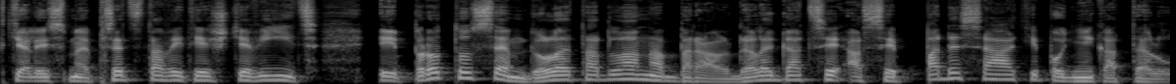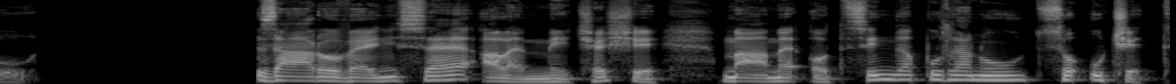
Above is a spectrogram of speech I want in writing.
Chtěli jsme představit ještě víc, i proto jsem do letadla nabral delegaci asi 50 podnikatelů. Zároveň se, ale my Češi, máme od Singapuřanů co učit.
